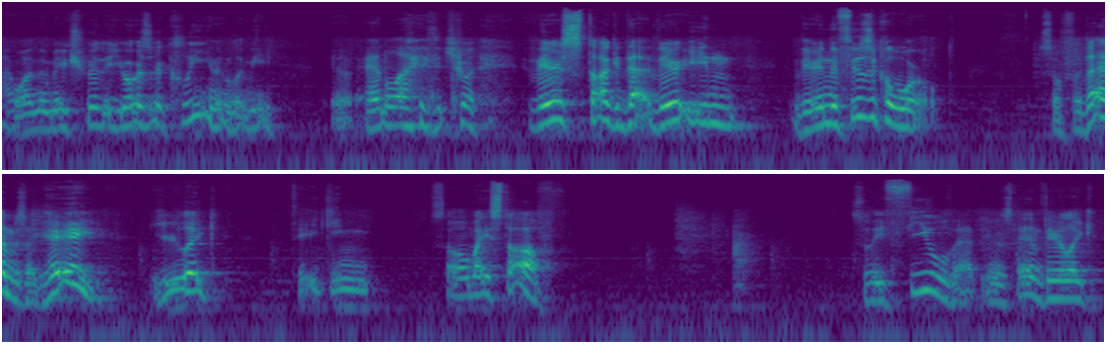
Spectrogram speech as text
I want to make sure that yours are clean and let me you know, analyze each one. They're stuck. That they're in. They're in the physical world. So for them, it's like, hey, you're like taking some of my stuff. So they feel that. You understand? They're like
